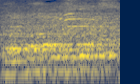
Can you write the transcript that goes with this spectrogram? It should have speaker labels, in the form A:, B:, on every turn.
A: The 36th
